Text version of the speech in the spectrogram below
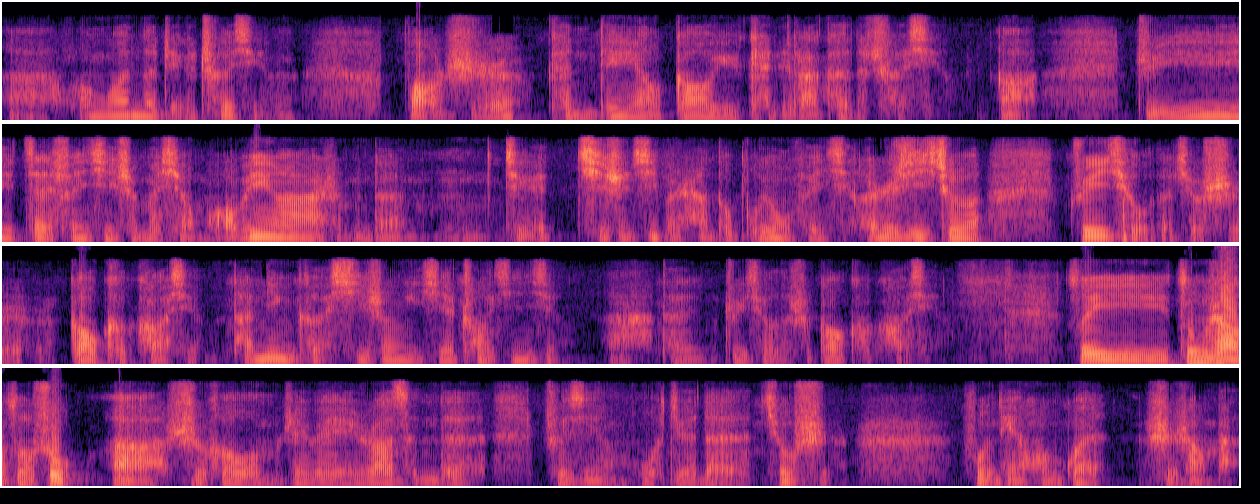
啊，皇冠的这个车型，保值肯定要高于凯迪拉克的车型。啊，至于再分析什么小毛病啊什么的，嗯，这个其实基本上都不用分析了。日系车追求的就是高可靠性，它宁可牺牲一些创新性啊，它追求的是高可靠性。所以综上所述啊，适合我们这位 Russen 的车型，我觉得就是丰田皇冠时尚版，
